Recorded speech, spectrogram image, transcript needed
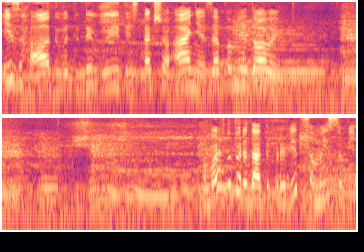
І згадувати, дивитись. Так що, Аня, запам'ятовуй. А можна передати привіт самій собі?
